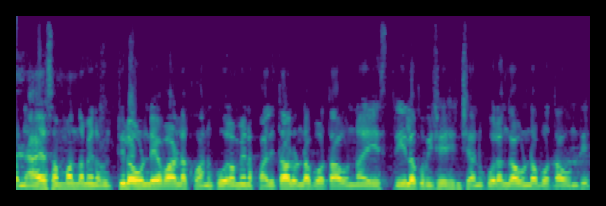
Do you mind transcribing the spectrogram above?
న్యాయ సంబంధమైన వృత్తిలో ఉండే వాళ్ళకు అనుకూలమైన ఫలితాలు ఉండబోతా ఉన్నాయి. స్త్రీలకు విశేషించి అనుకూలంగా ఉండబోతా ఉంది.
